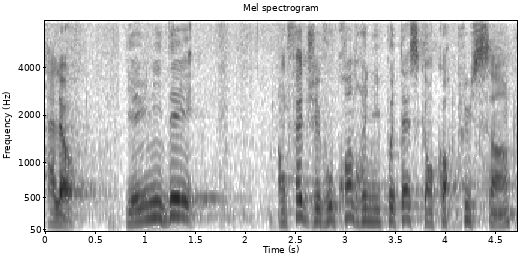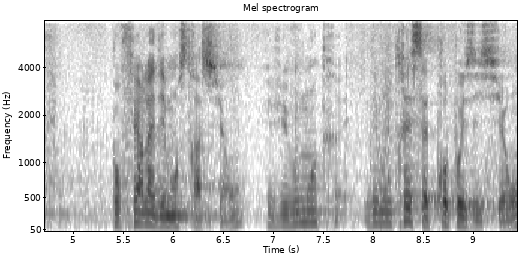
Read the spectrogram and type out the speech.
Alors, il y a une idée. En fait, je vais vous prendre une hypothèse qui est encore plus simple pour faire la démonstration. Je vais vous montrer, démontrer cette proposition.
